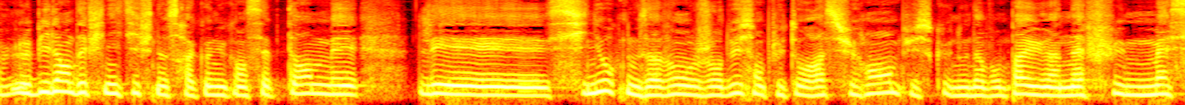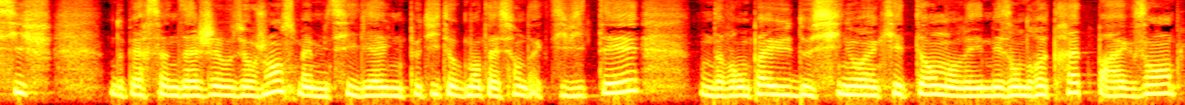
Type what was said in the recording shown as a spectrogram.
Le bilan définitif ne sera connu qu'en septembre, mais les signaux que nous avons aujourd'hui sont plutôt rassurants puisque nous n'avons pas eu un afflux massif de personnes âgées aux urgences, même s'il y a une petite augmentation d'activité. Nous n'avons pas eu de signaux inquiétants dans les maisons de retraite, par exemple,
